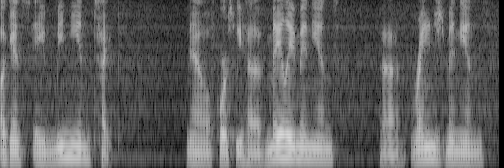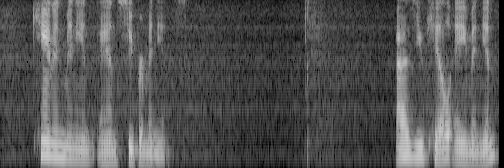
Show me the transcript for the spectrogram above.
against a minion type. Now, of course, we have melee minions, uh, ranged minions, cannon minions, and super minions. As you kill a minion,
